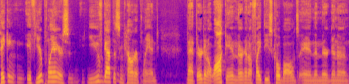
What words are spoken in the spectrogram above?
Taking if your players you've got this encounter planned that they're gonna walk in, they're gonna fight these kobolds, and then they're gonna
